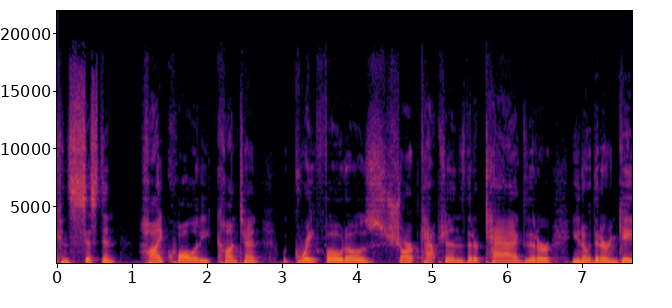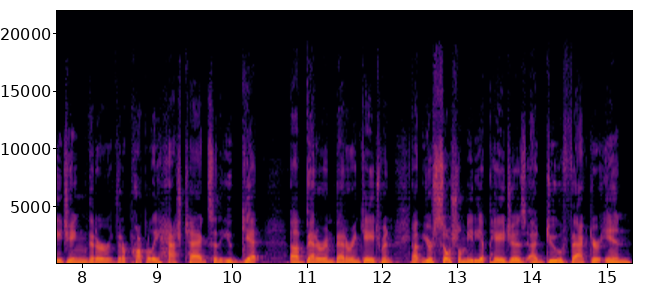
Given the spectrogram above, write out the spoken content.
consistent, high quality content with great photos, sharp captions that are tagged, that are you know that are engaging, that are that are properly hashtagged, so that you get uh, better and better engagement. Uh, your social media pages uh, do factor in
